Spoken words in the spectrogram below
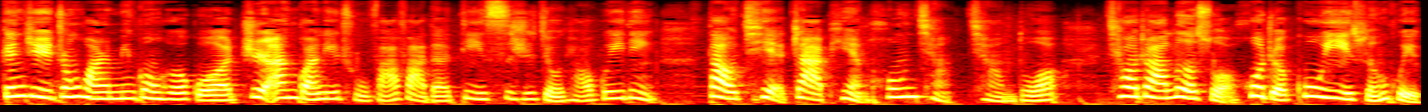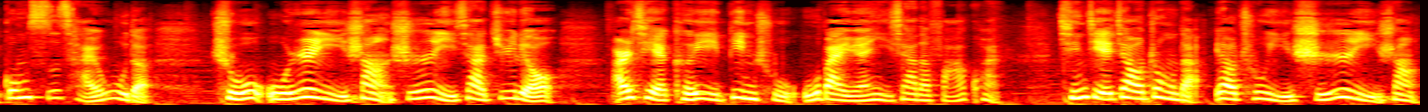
根据《中华人民共和国治安管理处罚法》的第四十九条规定，盗窃、诈骗、哄抢、抢夺、敲诈勒索或者故意损毁公私财物的，处五日以上十日以下拘留。而且可以并处五百元以下的罚款，情节较重的要处以十日以上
